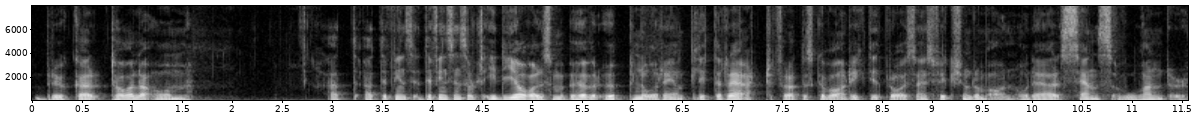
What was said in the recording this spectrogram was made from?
brukar tala om att, att det, finns, det finns en sorts ideal som man behöver uppnå rent litterärt för att det ska vara en riktigt bra science fiction-roman. Och det är sense of wonder.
